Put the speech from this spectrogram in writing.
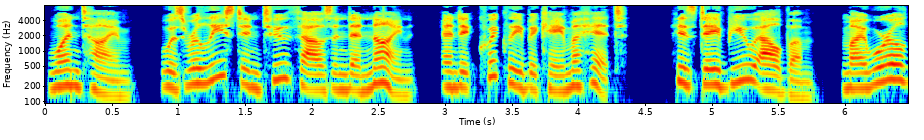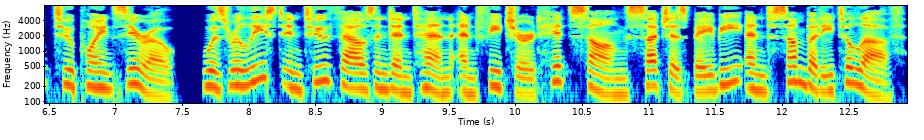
One Time, was released in 2009, and it quickly became a hit. His debut album, My World 2.0, was released in 2010 and featured hit songs such as Baby and Somebody to Love.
